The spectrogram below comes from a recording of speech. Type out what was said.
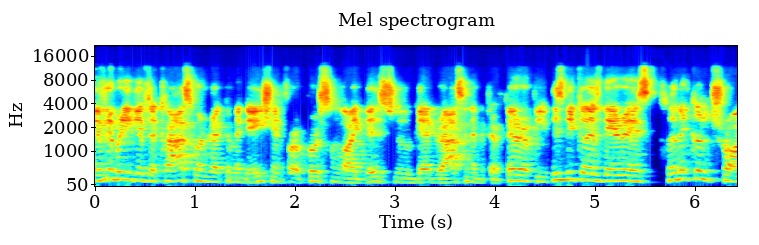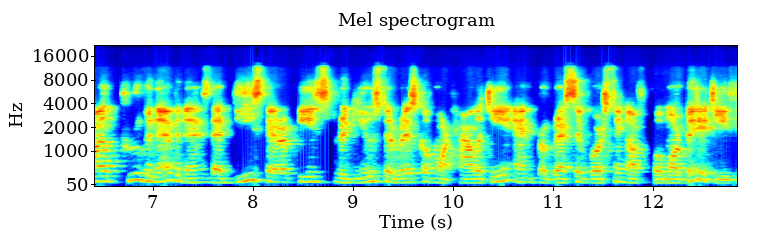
everybody gives a class one recommendation for a person like this to get RAS inhibitor therapy is because there is clinical trial proven evidence that these therapies reduce the risk of mortality and progressive worsening of comorbidities.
